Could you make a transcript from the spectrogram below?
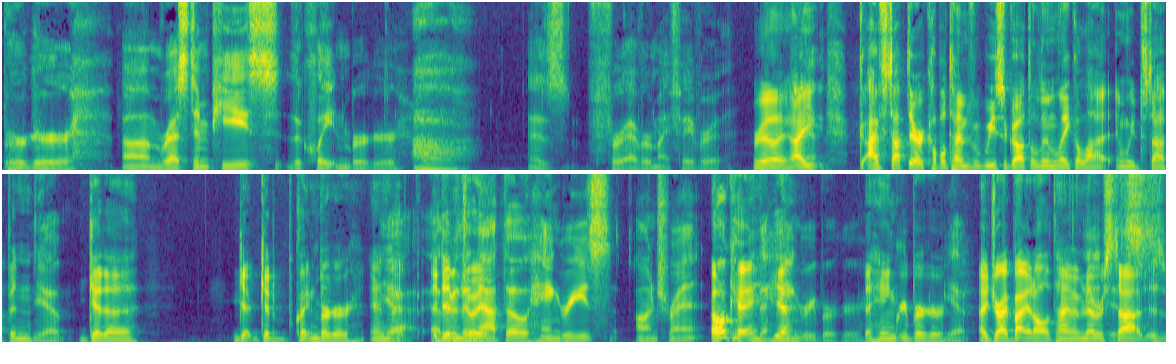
Burger. Um, rest in peace, the Clayton Burger Oh, is forever my favorite. really? I I've stopped there a couple times. We used to go out to Loon Lake a lot, and we'd stop and Yep. get a get get a Clayton burger. And Yeah. I, I Other did than enjoy that, it. though, Hangry's on Trent, Okay, the yeah. Hangry Burger, The Hangry Burger. Yeah, I drive by it all the time. I've never It stopped. Is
